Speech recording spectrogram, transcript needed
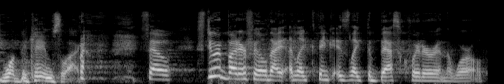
what became Slack? So Stewart Butterfield, I like think is like the best quitter in the world.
